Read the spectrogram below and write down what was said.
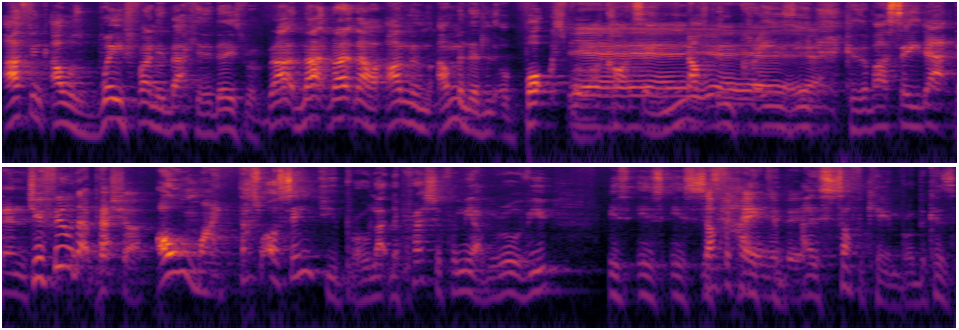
I think I was way funny back in the days, bro. Right, right, right now, I'm in, I'm in a little box, bro. I can't say nothing yeah, yeah, crazy yeah. because if I say that, then Do you feel that pressure? Oh my, that's what I was saying to you, bro. Like the pressure for me, I'll be real with you, is is is is Suffocating a bit. And It's suffocating, bro, because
